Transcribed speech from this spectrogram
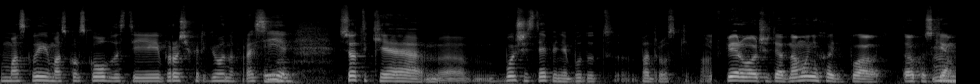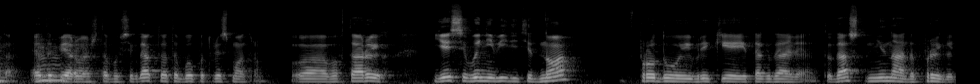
Москвы, Московской области и прочих регионов России угу. все-таки в большей степени будут подростки. В первую очередь одному не ходить плавать, только с кем-то. Угу. Это угу. первое, чтобы всегда кто-то был под присмотром. Во-вторых, если вы не видите дно в пруду и в реке и так далее, туда не надо прыгать.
